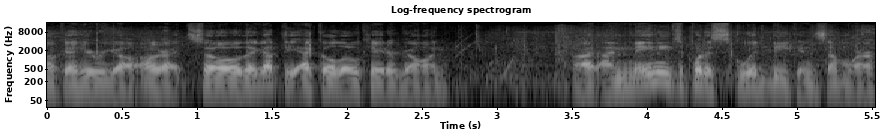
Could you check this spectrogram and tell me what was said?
Okay, here we go. All right, so they got the echolocator going. All right, I may need to put a squid beacon somewhere.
